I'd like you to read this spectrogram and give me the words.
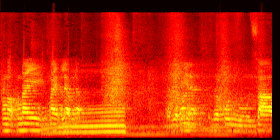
ข้างนอกข้างในข้างในก็แล้วไปแล้วอืมแต่เรือที่นี่นะเรือโคนอยู่ซาว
